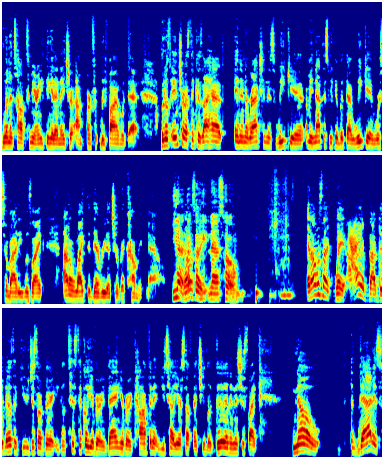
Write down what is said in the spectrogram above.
Want to talk to me or anything of that nature, I'm perfectly fine with that. But it was interesting because I had an interaction this weekend. I mean, not this weekend, but that weekend where somebody was like, I don't like the Devery that you're becoming now. Yeah, And I that's was a like- hating ass hoe. And I was like, wait, I have not done this. Like, you just are very egotistical. You're very vain. You're very confident. You tell yourself that you look good. And it's just like, no, that is,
